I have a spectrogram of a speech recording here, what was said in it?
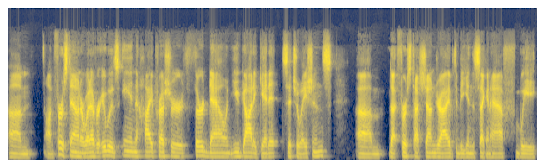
um, on first down or whatever. It was in high pressure, third down, you got to get it situations. Um, that first touchdown drive to begin the second half, we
